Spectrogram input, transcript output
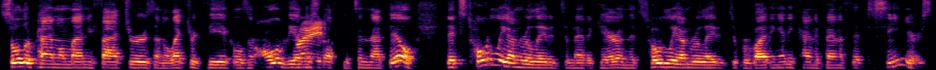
solar panel manufacturers and electric vehicles and all of the right. other stuff that's in that bill that's totally unrelated to Medicare and that's totally unrelated to providing any kind of benefit to seniors.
